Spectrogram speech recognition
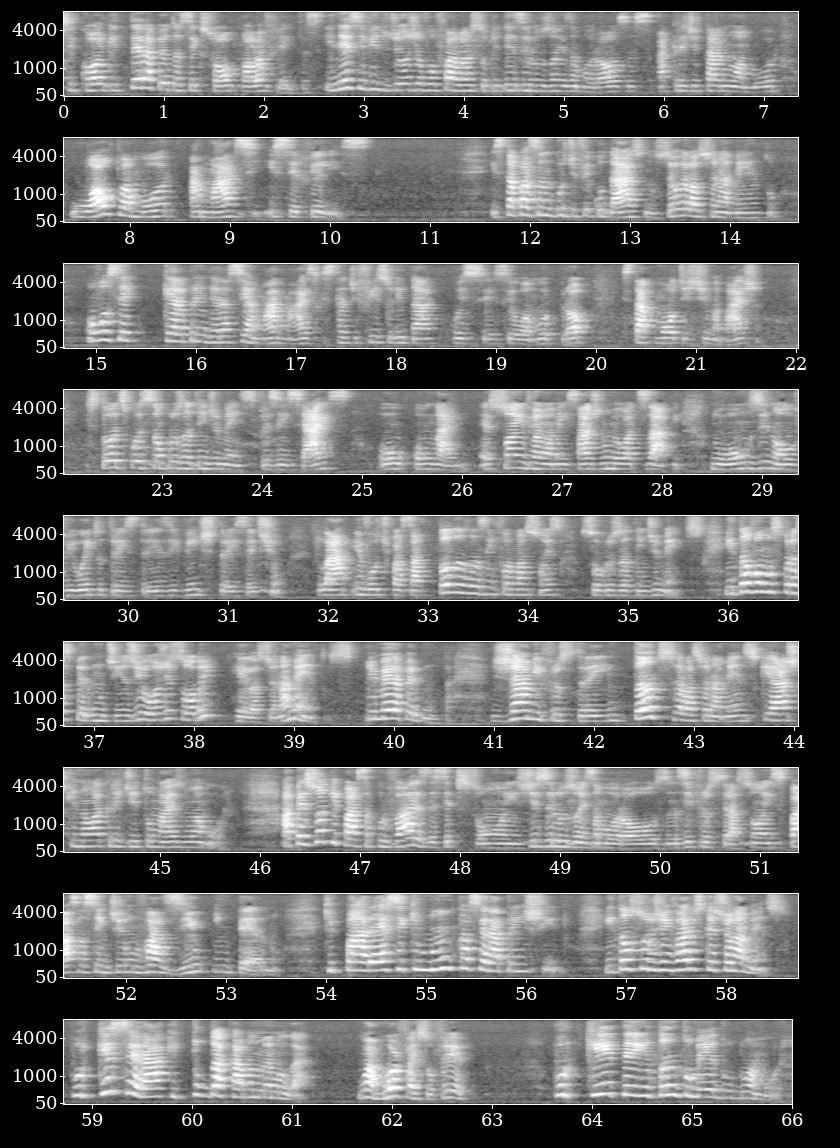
psicóloga e terapeuta sexual Paula Freitas e nesse vídeo de hoje eu vou falar sobre desilusões amorosas, acreditar no amor, o alto amor, amar-se e ser feliz. Está passando por dificuldades no seu relacionamento ou você quer aprender a se amar mais, que está difícil lidar com esse seu amor próprio, está com uma autoestima baixa? Estou à disposição para os atendimentos presenciais ou online. É só enviar uma mensagem no meu WhatsApp no 11 98313 2371. Lá eu vou te passar todas as informações sobre os atendimentos. Então vamos para as perguntinhas de hoje sobre relacionamentos. Primeira pergunta: Já me frustrei em tantos relacionamentos que acho que não acredito mais no amor. A pessoa que passa por várias decepções, desilusões amorosas e frustrações passa a sentir um vazio interno que parece que nunca será preenchido. Então surgem vários questionamentos. Por que será que tudo acaba no mesmo lugar? O amor faz sofrer? Por que tenho tanto medo do amor?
